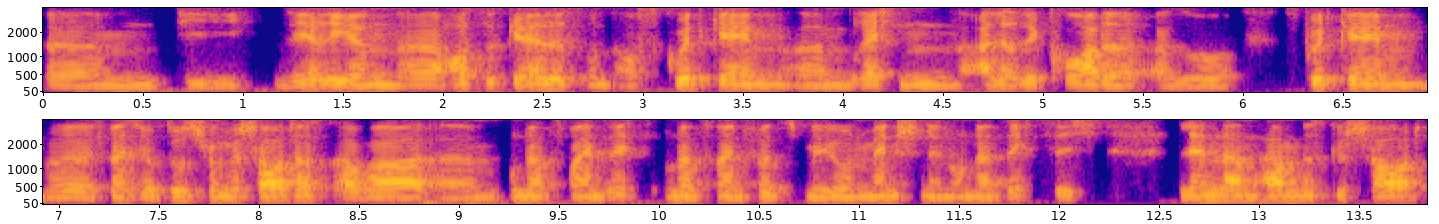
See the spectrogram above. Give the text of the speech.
ähm, die Serien äh, Haus des Geldes und auch Squid Game ähm, brechen alle Rekorde. Also Squid Game, äh, ich weiß nicht, ob du es schon geschaut hast, aber 162, ähm, 142 Millionen Menschen in 160 Ländern haben es geschaut.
